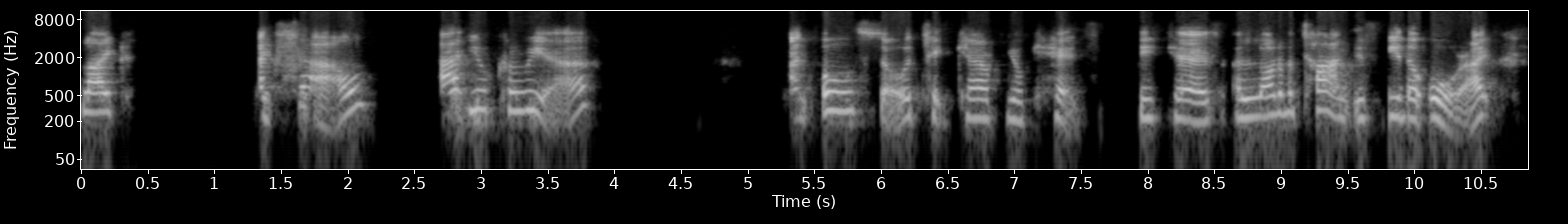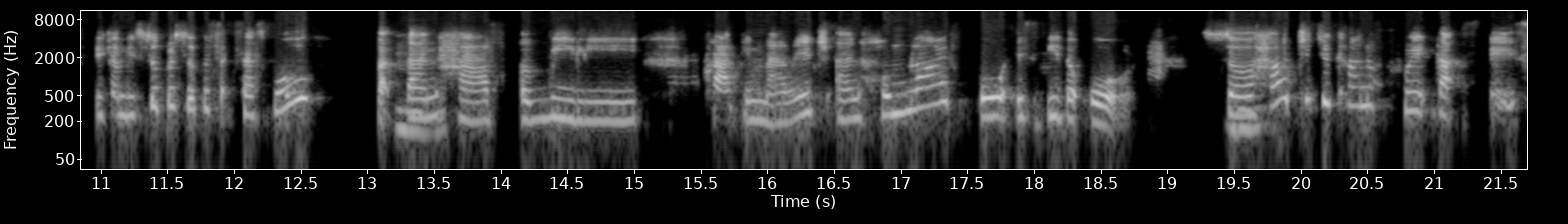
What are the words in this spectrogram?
like excel at your career and also take care of your kids? Because a lot of the time it's either or, right? you can be super super successful but mm-hmm. then have a really crappy marriage and home life or it's either or so mm-hmm. how did you kind of create that space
